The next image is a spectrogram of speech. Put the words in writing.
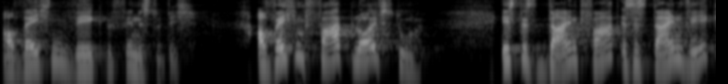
auf welchem Weg befindest du dich? Auf welchem Pfad läufst du? Ist es dein Pfad? Ist es dein Weg?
